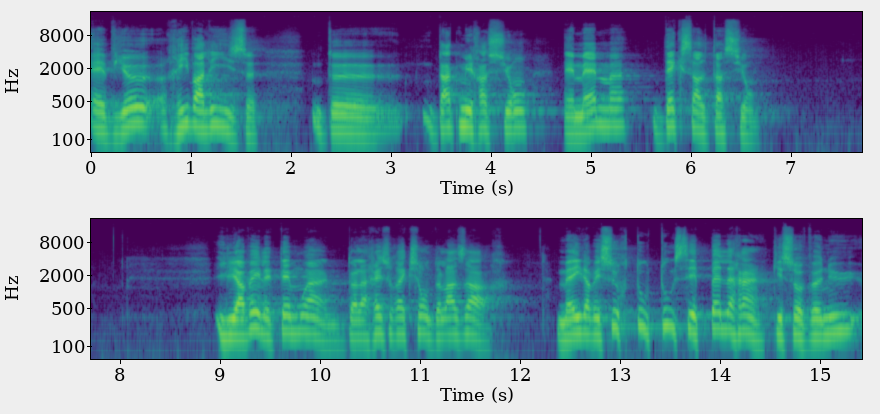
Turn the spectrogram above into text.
et vieux rivalisent d'admiration et même d'exaltation. Il y avait les témoins de la résurrection de Lazare, mais il y avait surtout tous ces pèlerins qui sont venus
